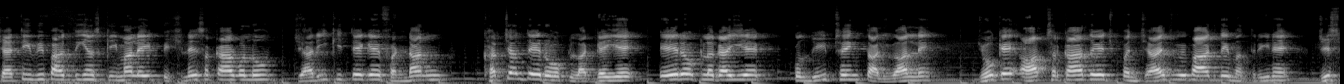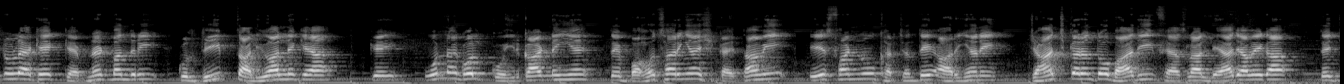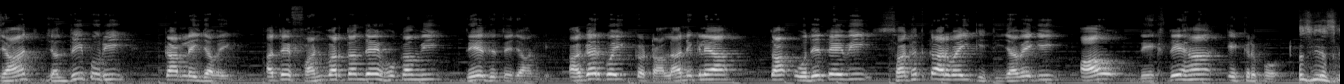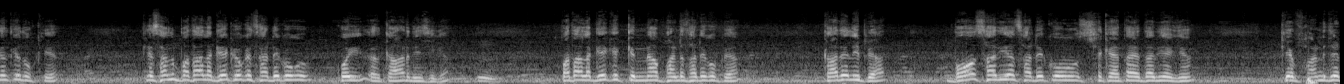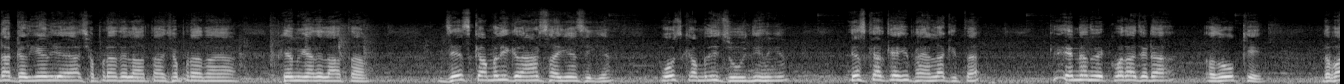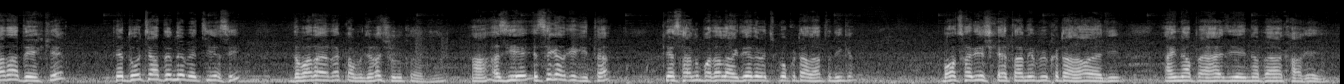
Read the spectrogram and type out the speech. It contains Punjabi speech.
ਪੰਚਾਇਤੀ ਵਿਭਾਗ ਦੀਆਂ ਸਕੀਮਾਂ ਲਈ ਪਿਛਲੇ ਸਰਕਾਰ ਵੱਲੋਂ ਜਾਰੀ ਕੀਤੇ ਗਏ ਫੰਡਾਂ ਨੂੰ ਖਰਚਣ ਤੇ ਰੋਕ ਲੱਗ ਗਈ ਹੈ ਇਹ ਰੋਕ ਲਗਾਈ ਹੈ ਕੁਲਦੀਪ ਸਿੰਘ ਧਾਲੀਵਾਲ ਨੇ, ਜੋ ਕਿ ਆਪ ਸਰਕਾਰ ਦੇ ਵਿੱਚ ਪੰਚਾਇਤ ਵਿਭਾਗ ਦੇ ਮੰਤਰੀ ਨੇ, ਜਿਸ ਨੂੰ ਲੈ ਕੇ ਕੈਬਨਿਟ ਮੰਤਰੀ ਕੁਲਦੀਪ ਧਾਲੀਵਾਲ ਨੇ ਕਿਹਾ ਕਿ ਉਹਨਾਂ ਕੋਲ ਕੋਈ ਰਿਕਾਰਡ ਨਹੀਂ ਹੈ ਤੇ ਬਹੁਤ ਸਾਰੀਆਂ ਸ਼ਿਕਾਇਤਾਂ ਵੀ ਇਸ ਫੰਡ ਨੂੰ ਖਰਚਣ ਤੇ ਆ ਰਹੀਆਂ ਨੇ। ਜਾਂਚ ਕਰਨ ਤੋਂ ਬਾਅਦ ਹੀ ਫੈਸਲਾ ਲਿਆ ਜਾਵੇਗਾ ਤੇ ਜਾਂਚ ਜਲਦੀ ਪੂਰੀ ਕਰ ਲਈ ਜਾਵੇਗੀ। ਅਤੇ ਫੰਡ ਵਰਤਨ ਦੇ ਹੁਕਮ ਵੀ ਦੇ ਦਿੱਤੇ ਜਾਣਗੇ। ਅਗਰ ਕੋਈ ਘੁਟਾਲਾ ਨਿਕਲਿਆ ਤਾਂ ਉਹਦੇ ਤੇ ਵੀ ਸਖਤ ਕਾਰਵਾਈ ਕੀਤੀ ਜਾਵੇਗੀ। ਆਓ ਦੇਖਦੇ ਹਾਂ ਇੱਕ ਰਿਪੋਰਟ। ਅਸੀਂ ਇਸ ਕਰਕੇ ਰੁਕੇ ਆ ਕਿ ਸਾਨੂੰ ਪਤਾ ਲੱਗੇ ਕਿਉਂਕਿ ਸਾਡੇ ਕੋਲ ਕੋਈ ਰਿਕਾਰਡ ਨਹੀਂ ਸੀਗਾ। ਪਤਾ ਲੱਗੇ ਕਿ ਕਿੰਨਾ ਫੰਡ ਸਾਡੇ ਕੋਲ ਪਿਆ ਕਾਦੇ ਲਈ ਪਿਆ। ਬਹੁਤ ਸਾਰੀਆਂ ਸਾਡੇ ਕੋਲ ਸ਼ਿਕਾਇਤਾਂ ਇਦਾਂ ਦੀਆਂ ਹੈਗੀਆਂ ਕਿ ਫੰਡ ਜਿਹੜਾ ਗਲੀਆਂ ਲਈ ਆਇਆ ਛੱਪੜਾਂ ਤੇ ਲਾਤਾ ਛੱਪੜਾਂ ਦਾ ਆਇਆ ਫਿਲਮੀਆਂ ਤੇ ਲਾਤਾ। ਜਿਸ ਕੰਮ ਲਈ ਗ੍ਰਾਂਟਸ ਆਈਆਂ ਸੀਗੀਆਂ, ਉਸ ਕੰਮ ਲਈ ਯੂਜ਼ ਨਹੀਂ ਹੋਈਆਂ। ਇਸ ਕਰਕੇ ਅਸੀਂ ਫੈਸਲਾ ਕੀਤਾ ਕਿ ਇਹਨਾਂ ਨੂੰ ਇੱਕ ਵਾਰ ਜਿਹੜਾ ਰੋਕ ਕੇ ਦੁਬਾਰਾ ਦੇਖ ਕੇ ਤੇ ਦੋ ਚਾਰ ਦਿਨ ਦੇ ਵਿੱਚ ਹੀ ਅਸੀਂ ਦੁਬਾਰਾ ਇਹਦਾ ਕੰਮ ਜਿਹੜਾ ਸ਼ੁਰੂ ਕਰ ਦਿੰਦੇ ਹਾਂ। ਹਾਂ, ਅਸੀਂ ਇਹ ਇਸੇ ਕਰਕੇ ਕੀਤਾ ਕਿ ਸਾਨੂੰ ਪਤਾ ਲੱਗ ਜਾਏ ਇਹਦੇ ਵਿੱਚ ਕੋਈ ਘਟਾਲਾ ਤਾਂ ਨਹੀਂ ਗਾ। ਬਹੁਤ ਸਾਰੀਆਂ ਸ਼ਿਕਾਇਤਾਂ ਨੇ ਵੀ ਘਟਾਲਾ ਹੋਇਆ ਜੀ, ਇੰਨਾ ਪੈਸਾ ਜੀ, ਇੰਨਾ ਪੈਸਾ ਖਾ ਗਏ ਜੀ।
